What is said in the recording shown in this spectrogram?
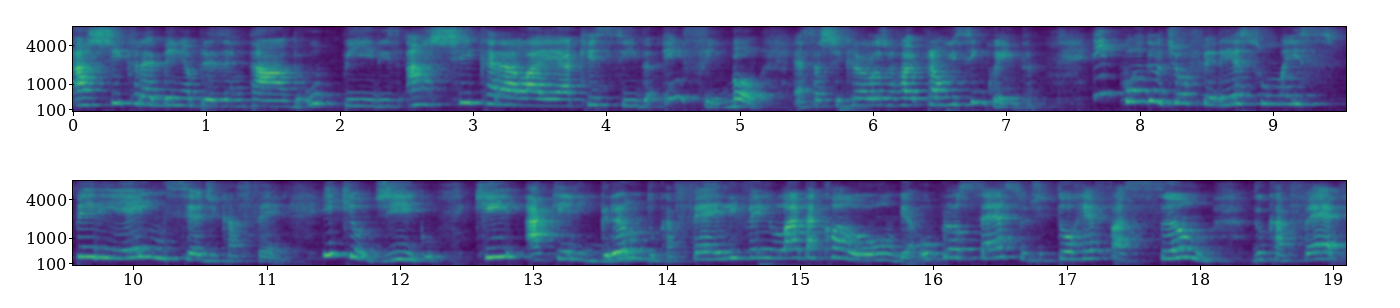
A xícara é bem apresentada, o pires, a xícara ela é aquecida. Enfim, bom, essa xícara ela já vai para 1,50. E quando eu te ofereço uma experiência de café e que eu digo que aquele grão do café ele veio lá da Colômbia, o processo de torrefação do café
